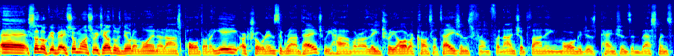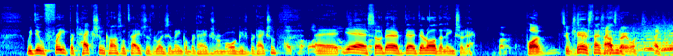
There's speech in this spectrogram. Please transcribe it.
Uh, so look, if, if someone wants to reach out to us, do it online at askpaul.ie or through our Instagram page. We have on our Linktree all our consultations from financial planning, mortgages, pensions, investments. We do free protection consultations for likes of income protection or mortgage protection. Uh, yeah, so they're, they're, they're all the links are there. Paul, super. Cheers, thanks for having very me. much. Thank you.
